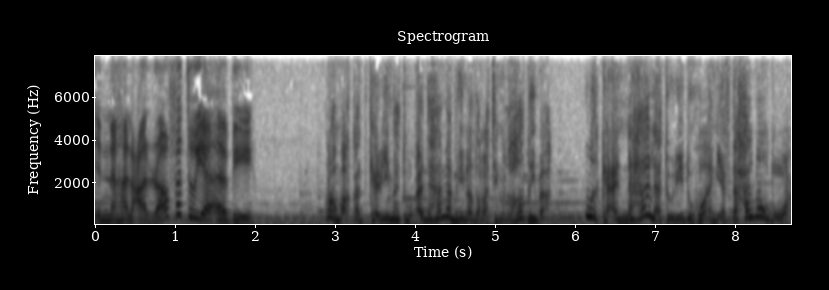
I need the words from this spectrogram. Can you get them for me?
إنها العرافة يا أبي. رمقت كريمة أدهم بنظرة غاضبة وكأنها لا تريده أن يفتح الموضوع.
